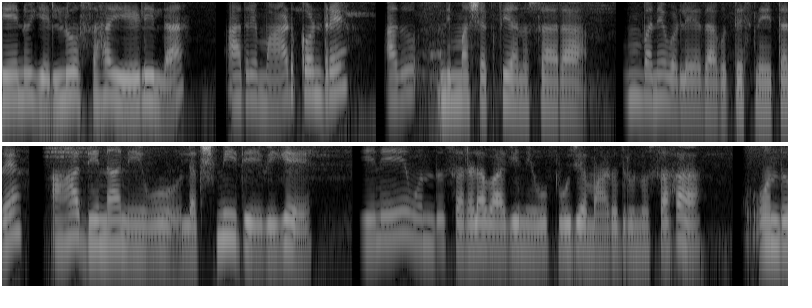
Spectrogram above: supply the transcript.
ಏನು ಎಲ್ಲೂ ಸಹ ಹೇಳಿಲ್ಲ. ಆದರೆ ಮಾಡಿಕೊಂಡ್ರೆ ಅದು ನಿಮ್ಮ ಶಕ್ತಿ ಅನುಸಾರ. ತುಂಬಾ ಒಳ್ಳೆಯದಾಗುತ್ತೆ ಸ್ನೇಹಿತರೆ. ಆ ದಿನ ನೀವು ಲಕ್ಷ್ಮೀ ದೇವಿಗೆ ಏನೇ ಒಂದು ಸರಳವಾಗಿ ನೀವು ಪೂಜೆ ಮಾಡಿದ್ರೂ ಸಹ, ಒಂದು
